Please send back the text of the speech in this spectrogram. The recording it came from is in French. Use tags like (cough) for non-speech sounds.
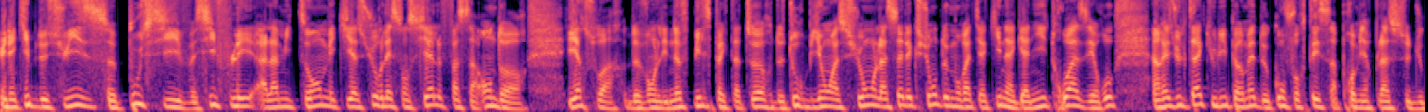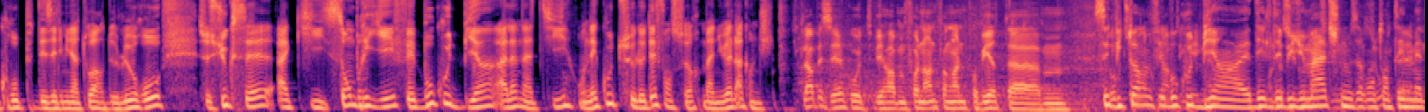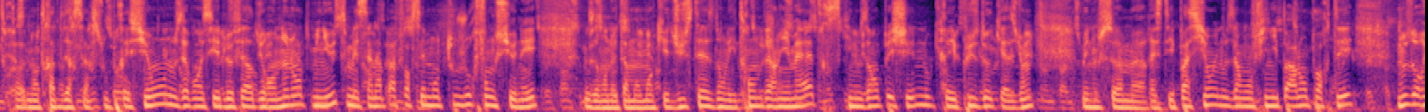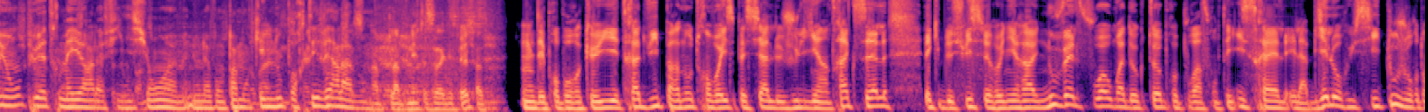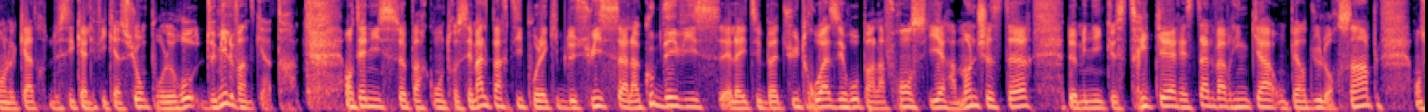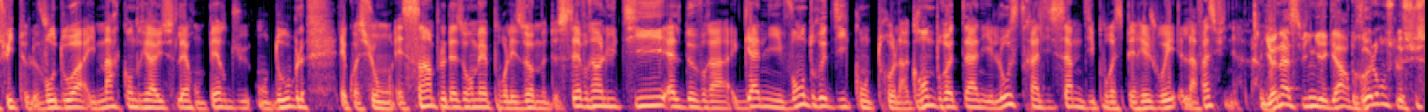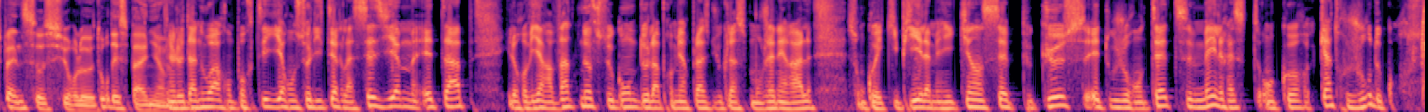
Une équipe de Suisse poussive, sifflée à la mi-temps, mais qui assure l'essentiel face à Andorre. Hier soir, devant les 9000 spectateurs de Tourbillon à Sion, la sélection de Murat Yakin a gagné 3-0. Un résultat qui lui permet de conforter sa première place du groupe des éliminatoires de l'Euro. Ce succès, acquis sans briller, fait beaucoup de bien à la Nati. On écoute le défenseur Manuel Akanji. Cette victoire nous fait beaucoup de bien. Dès le début du match, nous avons tenté de mettre notre adversaire sous pression nous avons essayé de le faire durant 90 minutes, mais ça n'a pas forcément toujours fonctionné. Nous avons notamment manqué de justesse dans les 30 derniers mètres, ce qui nous a empêché de nous créer plus d'occasions. Mais nous sommes restés patients et nous avons fini par l'emporter. Nous aurions pu être meilleurs à la finition, mais nous n'avons pas manqué de nous porter vers l'avant. Des propos recueillis et traduits par notre envoyé spécial Julien Traxel. L'équipe de Suisse se réunira une nouvelle fois au mois d'octobre pour affronter Israël et la Biélorussie, toujours dans le cadre de ses qualifications pour l'Euro 2024. En tennis, par contre, c'est mal parti pour l'équipe de Suisse à la Coupe Davis. Elle a été battue 3-0 par la France hier à Manchester. Dominique Stricker et Stan Wawrinka ont perdu leur simple. Ensuite, le Vaudois et Marc-André Hussler ont perdu en double. L'équation est simple désormais pour les hommes de Séverin Elle devra gagner vendredi contre la Grande-Bretagne et l'Australie samedi pour espérer jouer la phase finale. Jonas Vingegaard relance le suspense sur le Tour d'Espagne. Le Danois a remporté hier en solitaire la 16e étape. Il revient à 29 secondes de la première place du classement général. Son coéquipier, l'Américain Sepp Kuss, est toujours en tête, mais il reste encore 4 jours de course.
